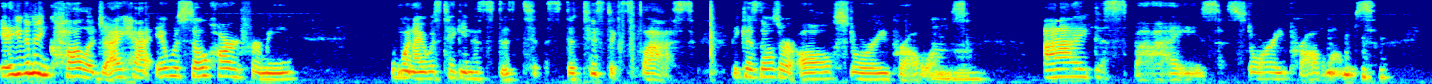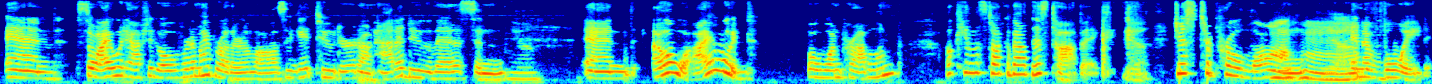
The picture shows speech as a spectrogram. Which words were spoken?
even in college, I had, it was so hard for me when I was taking a stat- statistics class because those are all story problems. Mhm. I despise story problems. and so I would have to go over to my brother-in-law's and get tutored on how to do this and Yeah. and oh, I would oh one problem. Okay, let's talk about this topic. Yeah. Just to prolong Mhm. Yeah. and avoid.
